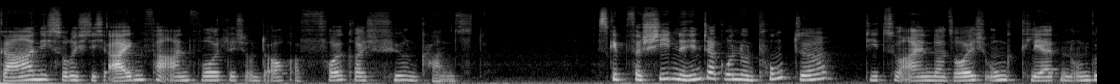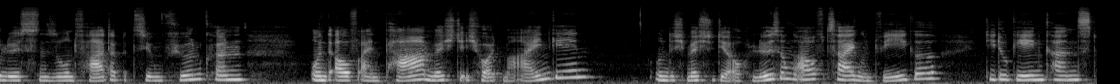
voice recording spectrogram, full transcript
gar nicht so richtig eigenverantwortlich und auch erfolgreich führen kannst. Es gibt verschiedene Hintergründe und Punkte, die zu einer solch ungeklärten, ungelösten Sohn-Vater-Beziehung führen können. Und auf ein paar möchte ich heute mal eingehen. Und ich möchte dir auch Lösungen aufzeigen und Wege, die du gehen kannst,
